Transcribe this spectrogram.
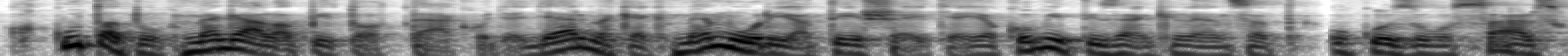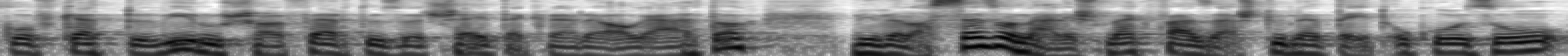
A kutatók megállapították, hogy a gyermekek memória a COVID-19-et okozó SARS-CoV-2 vírussal fertőzött sejtekre reagáltak, mivel a szezonális megfázás tüneteit okozó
